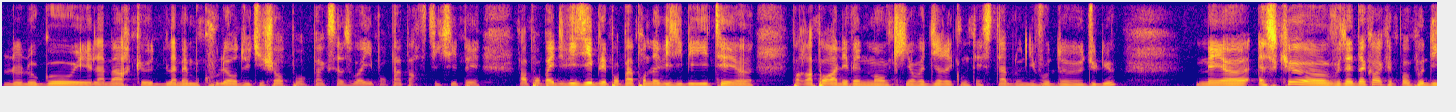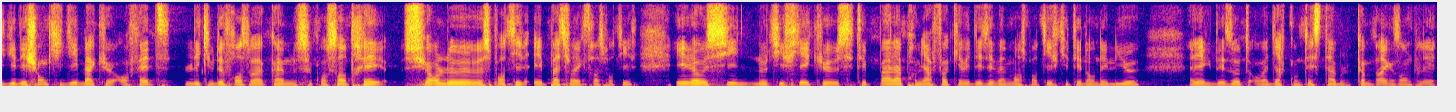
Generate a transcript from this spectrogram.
le logo et la marque de la même couleur du t-shirt pour pas que ça se voie et pour pas participer, enfin pour pas être visible et pour pas prendre la visibilité euh, par rapport à l'événement qui on va dire est contestable au niveau du lieu. Mais euh, est-ce que euh, vous êtes d'accord avec les propos de Didier Deschamps qui dit bah, que en fait l'équipe de France doit quand même se concentrer sur le sportif et pas sur l'extra sportif Et il a aussi notifié que c'était pas la première fois qu'il y avait des événements sportifs qui étaient dans des lieux avec des autres, on va dire, contestables. Comme par exemple les,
